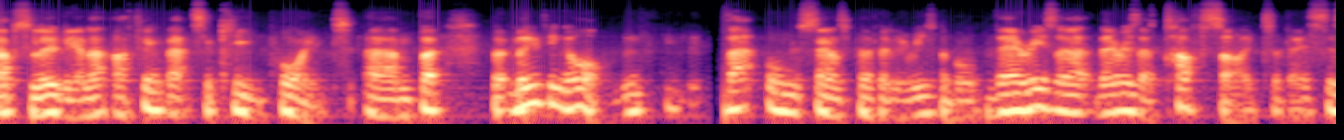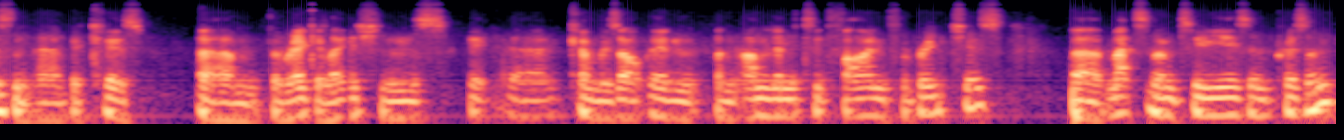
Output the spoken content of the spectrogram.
Absolutely, and I, I think that's a key point. Um, but but moving on, that all sounds perfectly reasonable. There is a there is a tough side to this, isn't there? Because um, the regulations uh, can result in an unlimited fine for breaches uh, maximum two years in prison.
